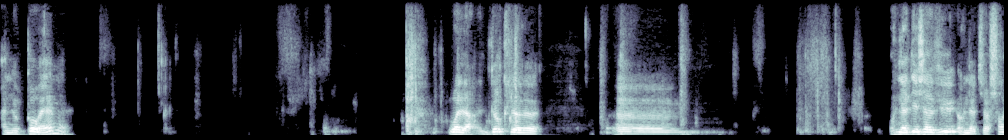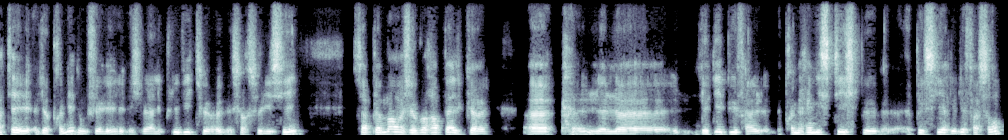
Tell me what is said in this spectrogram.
à nos poèmes. Voilà, donc le, euh, on a déjà vu, on a déjà chanté le premier, donc je vais, aller plus vite sur, celui-ci. Simplement, je vous rappelle que euh, le, début, enfin, le premier hémistiche peut, se lire de deux façons.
